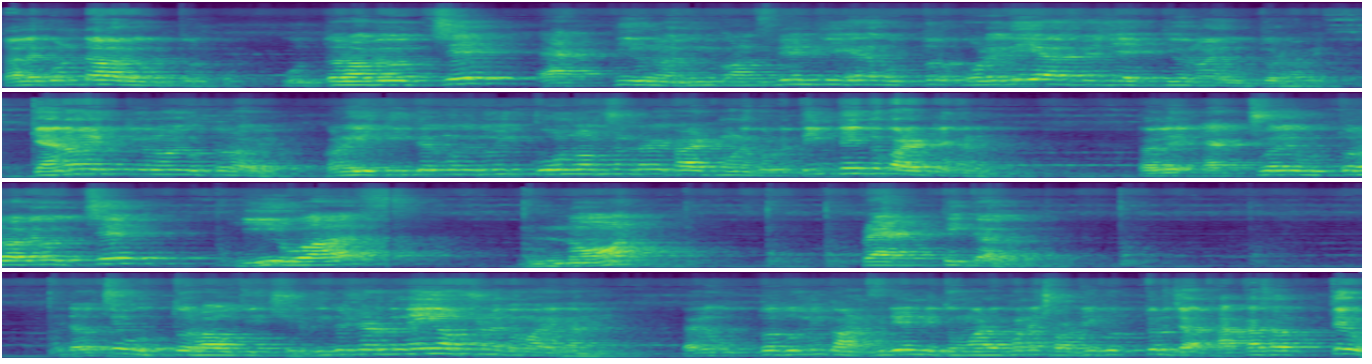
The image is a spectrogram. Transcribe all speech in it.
তাহলে কোনটা হবে উত্তর? উত্তর হবে হচ্ছে একটিও নয়। তুমি কনফিডেন্টলি এখানে উত্তর করে দিয়ে আসবে যে একটিও নয় উত্তর হবে। কেন একটিও নয় উত্তর হবে? কারণ এই তিনটের মধ্যে তুমি কোন অপশনটাকে কারেক্ট মনে করবে? তিনটেই তো কারেক্ট এখানে। তাহলে অ্যাকচুয়ালি উত্তর হবে হচ্ছে হি ওয়াজ নট প্র্যাকটিক্যাল এটা হচ্ছে উত্তর হওয়া উচিত ছিল। কিন্তু সেটা তো নেই অপশনে তোমার এখানে। তাহলে উত্তর তুমি কনফিডেন্টলি তোমার ওখানে সঠিক উত্তর যা থাকা সত্ত্বেও,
